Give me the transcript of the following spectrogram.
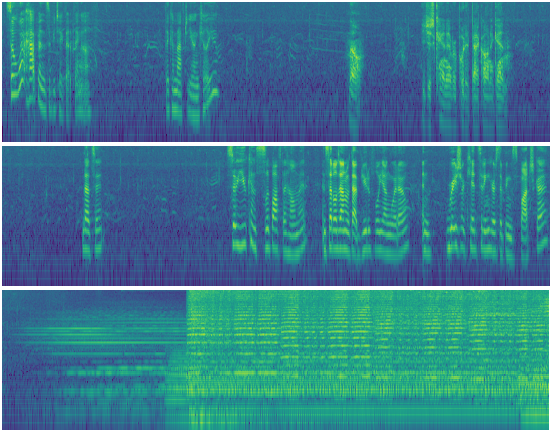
So what happens if you take that thing off? They come after you and kill you? No. You just can't ever put it back on again. That's it? So you can slip off the helmet and settle down with that beautiful young widow and raise your kid sitting here sipping spotchka?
